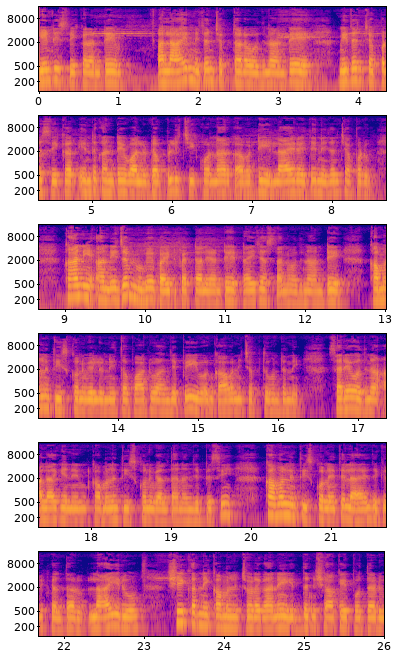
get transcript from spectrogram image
ఏంటి స్పీకర్ అంటే ఆ లాయర్ నిజం చెప్తాడో వదిన అంటే నిజం చెప్పడు స్పీకర్ ఎందుకంటే వాళ్ళు డబ్బులు ఇచ్చి కొన్నారు కాబట్టి లాయర్ అయితే నిజం చెప్పడు. కానీ ఆ నిజం నువ్వే బయట పెట్టాలి అంటే ట్రై చేస్తాను వదిన అంటే కమల్ని తీసుకొని వెళ్ళు నీతో పాటు అని చెప్పి ఇంకా అవన్నీ చెప్తూ ఉంటుంది. సరే వదిన అలాగే నేను కమల్ని తీసుకొని వెళ్తానని చెప్పేసి కమల్ని తీసుకొని అయితే లాయర్ దగ్గరికి వెళ్తాడు. లాయరు శేఖర్ని కమల్ని చూడగానే ఇద్దరిని షాక్ అయిపోతాడు.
